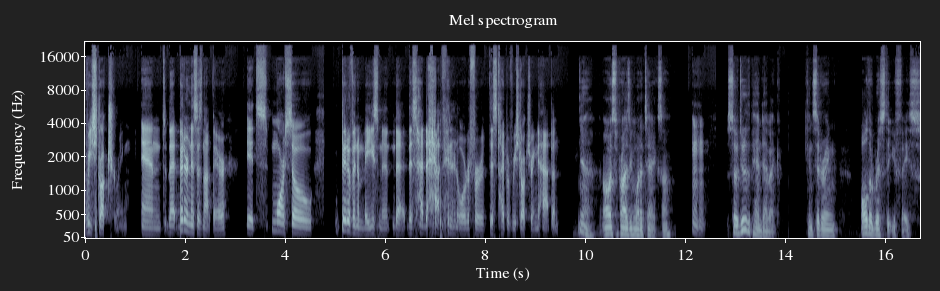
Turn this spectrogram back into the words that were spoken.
restructuring. And that bitterness is not there. It's more so bit of an amazement that this had to happen in order for this type of restructuring to happen. Yeah, always surprising what it takes, huh? Mhm. So, due to the pandemic, considering all the risks that you face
